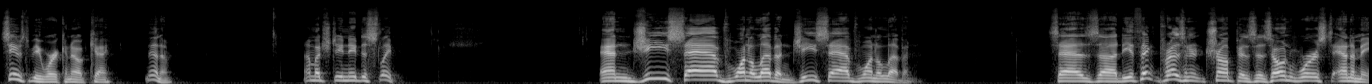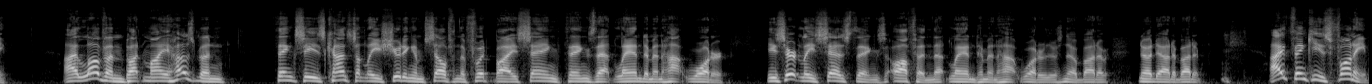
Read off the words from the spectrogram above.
seems to be working okay. You know. How much do you need to sleep? And GSAV 111, GSAV 111 says, uh, Do you think President Trump is his own worst enemy? I love him, but my husband thinks he's constantly shooting himself in the foot by saying things that land him in hot water. He certainly says things often that land him in hot water. There's no, about it, no doubt about it. I think he's funny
